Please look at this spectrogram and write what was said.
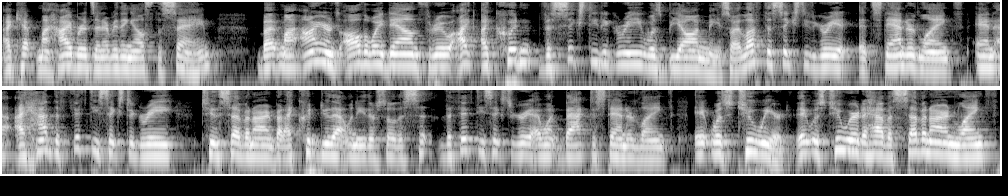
i kept my hybrids and everything else the same but my irons all the way down through i, I couldn't the 60 degree was beyond me so i left the 60 degree at, at standard length and i had the 56 degree to the seven iron, but I couldn't do that one either. So the the 56 degree, I went back to standard length. It was too weird. It was too weird to have a seven iron length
